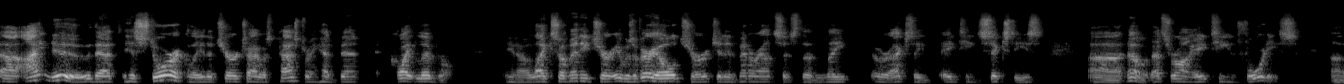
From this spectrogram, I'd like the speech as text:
uh, I knew that historically the church I was pastoring had been quite liberal. You know, like so many church, it was a very old church. It had been around since the late, or actually 1860s. Uh, no, that's wrong, 1840s, uh,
